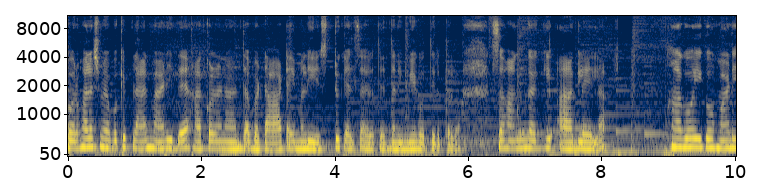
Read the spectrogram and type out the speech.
ವರಮಹಾಲಕ್ಷ್ಮಿ ಹಬ್ಬಕ್ಕೆ ಪ್ಲ್ಯಾನ್ ಮಾಡಿದ್ದೆ ಹಾಕ್ಕೊಳ್ಳೋಣ ಅಂತ ಬಟ್ ಆ ಟೈಮಲ್ಲಿ ಎಷ್ಟು ಕೆಲಸ ಇರುತ್ತೆ ಅಂತ ನಿಮಗೆ ಗೊತ್ತಿರುತ್ತಲ್ವ? ಸೊ ಹಾಗಾಗಿ ಆಗಲೇ ಇಲ್ಲ. ಹಾಗೋ ಹೀಗೋ ಮಾಡಿ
